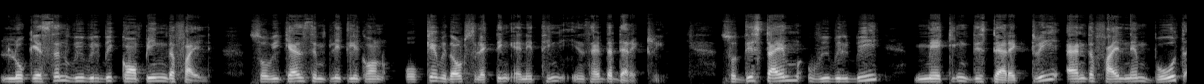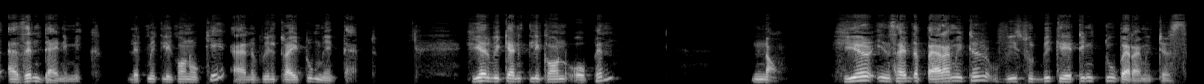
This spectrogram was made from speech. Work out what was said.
location we will be copying the file. So we can simply click on OK without selecting anything inside the directory. So this time we will be making this directory and the file name both as in dynamic. Let me click on OK and we'll try to make that. Here we can click on open. Now here inside the parameter we should be creating two parameters.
